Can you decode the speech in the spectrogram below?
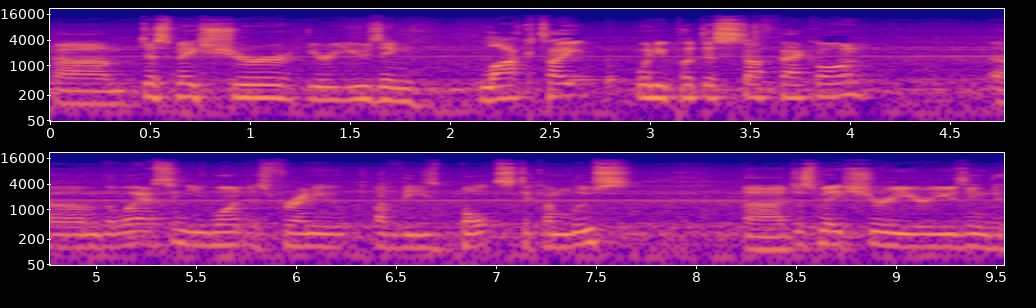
Um, just make sure you're using Loctite when you put this stuff back on. Um, the last thing you want is for any of these bolts to come loose. Uh, just make sure you're using the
